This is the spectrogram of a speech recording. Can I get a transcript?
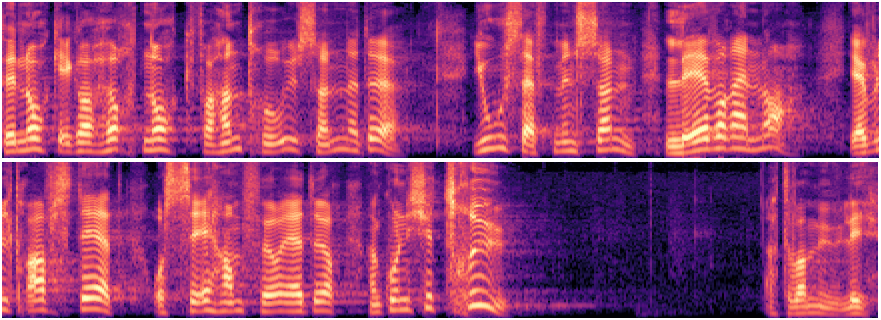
Det er nok, Jeg har hørt nok, for han tror jo sønnen er død. Josef, min sønn, lever ennå. Jeg vil dra av sted og se ham før jeg dør. Han kunne ikke tro at det var mulig.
